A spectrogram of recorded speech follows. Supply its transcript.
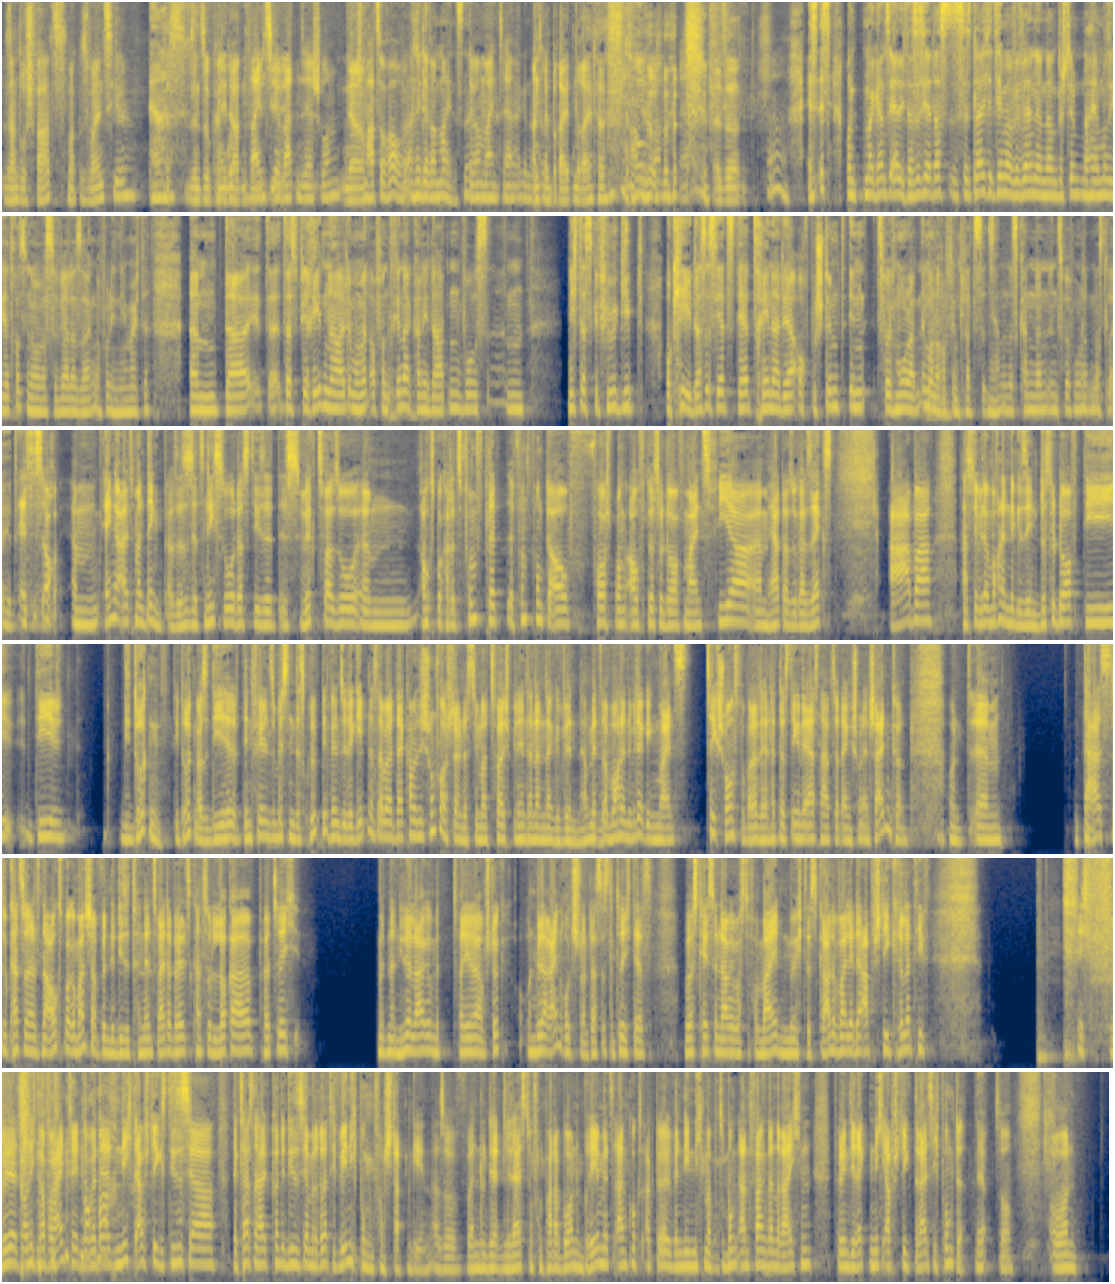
Sandro Schwarz, Markus Weinziel, ja. das sind so Kandidaten. Ja, Weinziel warten sie ja schon. Ja. Schwarz auch auch. Ach nee, der war Mainz, ne? Der war Mainz, ja. ja genau. André Breitenreiter. Oh, also. Ah. Es ist, und mal ganz ehrlich, das ist ja das, das, ist das gleiche Thema. Wir werden ja dann bestimmt, nachher muss ich ja trotzdem noch mal was zu Werder sagen, obwohl ich nicht möchte. Ähm, da, da, dass wir reden halt im Moment auch von Trainerkandidaten, wo es, ähm, nicht das Gefühl gibt, okay, das ist jetzt der Trainer, der auch bestimmt in zwölf Monaten immer noch auf dem Platz sitzt. Ja. Und das kann dann in zwölf Monaten das gleiche tun. Es ist auch ähm, enger, als man denkt. Also es ist jetzt nicht so, dass diese, es wirkt zwar so, ähm, Augsburg hat jetzt fünf, Plätt, äh, fünf Punkte auf Vorsprung auf Düsseldorf, Mainz vier, ähm, Hertha sogar sechs. Aber hast du ja wieder am Wochenende gesehen, Düsseldorf, die, die die drücken, die drücken. Also die, denen fehlen so ein bisschen das Glück, denen fehlen so die Ergebnisse, aber da kann man sich schon vorstellen, dass die mal zwei Spiele hintereinander gewinnen. Haben jetzt am Wochenende wieder gegen Mainz zig Chancen verballert, hätten das Ding in der ersten Halbzeit eigentlich schon entscheiden können. Und ähm, da hast kannst du dann als eine Augsburger Mannschaft, wenn du diese Tendenz weiterbehältst, kannst du locker plötzlich mit einer Niederlage, mit zwei Niederlagen am Stück und wieder reinrutschen. Und das ist natürlich das Worst-Case-Szenario, was du vermeiden möchtest. Gerade weil ja der Abstieg relativ ich will jetzt auch nicht drauf reintreten, aber der Nicht-Abstieg ist dieses Jahr, der Klassenerhalt könnte dieses Jahr mit relativ wenig Punkten vonstatten gehen. Also wenn du dir die Leistung von Paderborn und Bremen jetzt anguckst, aktuell, wenn die nicht mal zu Punkten anfangen, dann reichen für den direkten Nicht-Abstieg 30 Punkte. Ja. So. Und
